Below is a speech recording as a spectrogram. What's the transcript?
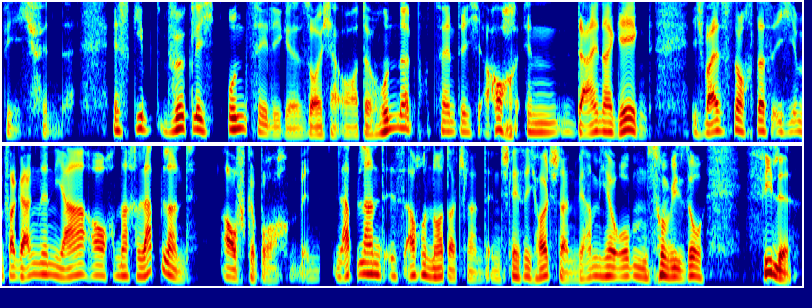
wie ich finde. Es gibt wirklich unzählige solcher Orte, hundertprozentig auch in deiner Gegend. Ich weiß noch, dass ich im vergangenen Jahr auch nach Lappland aufgebrochen bin. Lappland ist auch in Norddeutschland, in Schleswig-Holstein. Wir haben hier oben sowieso viele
